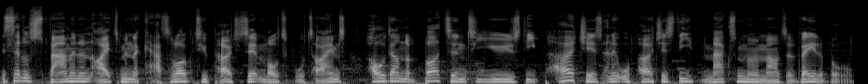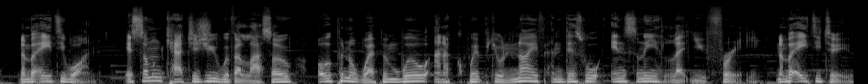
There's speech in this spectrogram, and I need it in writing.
Instead of spamming an item in the catalog to purchase it multiple times, hold down the button to use the purchase and it will purchase the maximum amount available. Number 81. If someone catches you with a lasso, open a weapon wheel and equip your knife and this will instantly let you free. Number 82.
